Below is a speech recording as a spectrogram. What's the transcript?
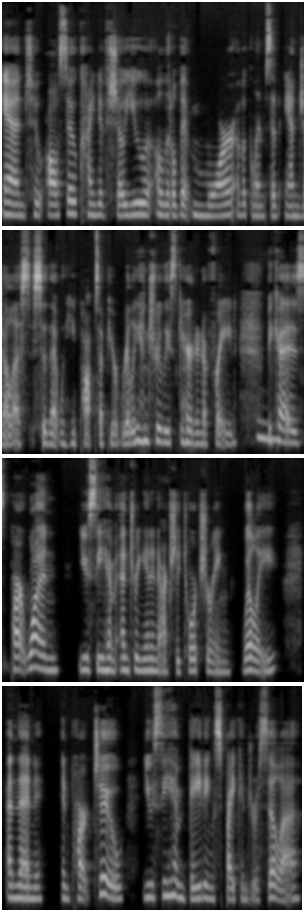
and to also kind of show you a little bit more of a glimpse of Angelus so that when he pops up, you're really and truly scared and afraid. Because part one, you see him entering in and actually torturing Willie. And then in part two, you see him baiting Spike and Drusilla,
